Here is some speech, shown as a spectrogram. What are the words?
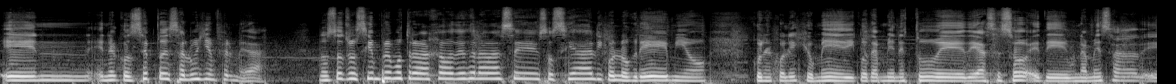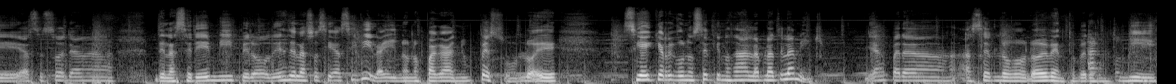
en, en el concepto de salud y enfermedad. Nosotros siempre hemos trabajado desde la base social y con los gremios, con el colegio médico, también estuve de asesor de una mesa de asesora de la Ceremi, pero desde la sociedad civil, ahí no nos pagaban ni un peso. Eh, sí hay que reconocer que nos daban la plata de la micro, ya para hacer lo- los eventos, pero mi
